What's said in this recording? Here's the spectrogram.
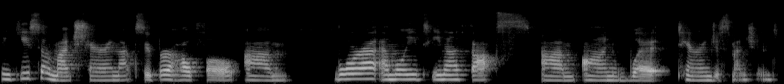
Thank you so much, Sharon. That's super helpful. Um, Laura, Emily, Tina, thoughts um, on what Taryn just mentioned?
